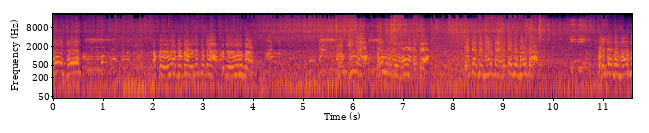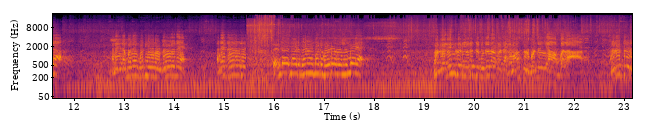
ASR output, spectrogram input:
ஏய் சேரம் அப்போ உலா சட்டா உள்ள சட்டா கொஞ்சம் விவரம்ப இல்ல வேலை இருக்கு. ஏன் கட்டுற. ஏத்தாப்பே மாறுதா ஏத்தாப்பே மாறுதா ஏத்தாப்பே மாறுதா அண்ணே நம்ம தான் கூட்டி வரோம் டிரைவருன்னு அண்ணே. டிரைவர் ரெண்டாவது மாடு மூணாவது மாடு ஓடுறது இல்லை? உங்க நெய்கொடி எடுத்து முதலாம் வந்தாங்க மாசூர் பொன்னையா அம்பலா. குருத்தூர்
